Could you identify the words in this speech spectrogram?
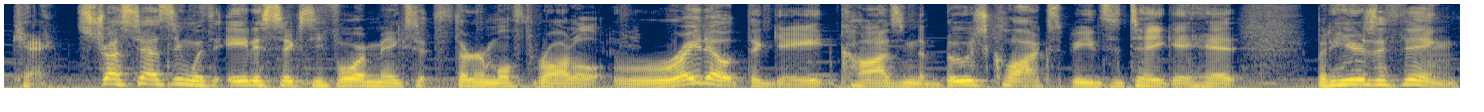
Okay. Stress testing with AIDA64 makes it thermal throttle right out the gate, causing the boost clock speeds to take a hit. But here's the thing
